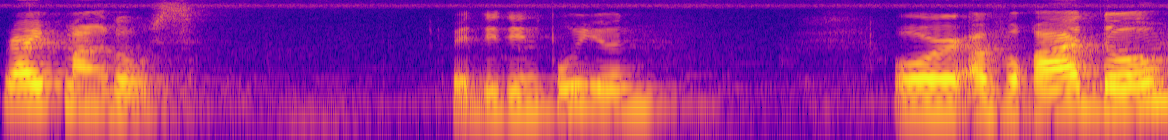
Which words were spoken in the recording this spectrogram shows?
ripe mangoes. Pwede din po yun. Or avocado,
